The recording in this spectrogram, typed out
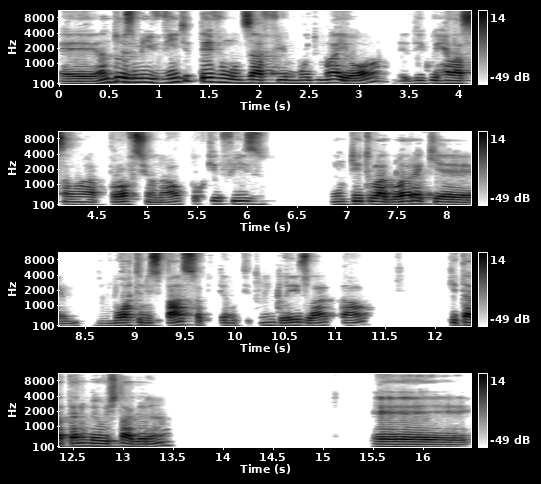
É, ano 2020 teve um desafio muito maior, eu digo em relação a profissional, porque eu fiz um título agora que é Morte no Espaço, só que tem um título em inglês lá tal, que está até no meu Instagram, é,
